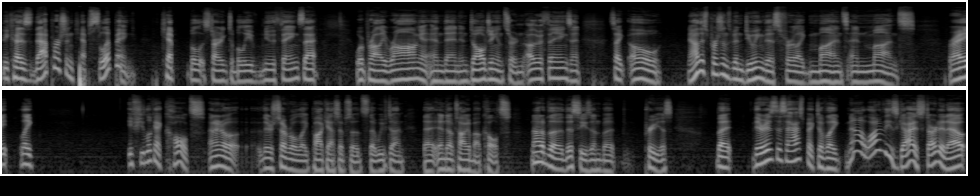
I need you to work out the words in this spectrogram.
because that person kept slipping kept starting to believe new things that were probably wrong and, and then indulging in certain other things and it's like oh now this person's been doing this for like months and months right? Like if you look at cults and i know there's several like podcast episodes that we've done that end up talking about cults not of the this season but previous but there is this aspect of like no a lot of these guys started out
